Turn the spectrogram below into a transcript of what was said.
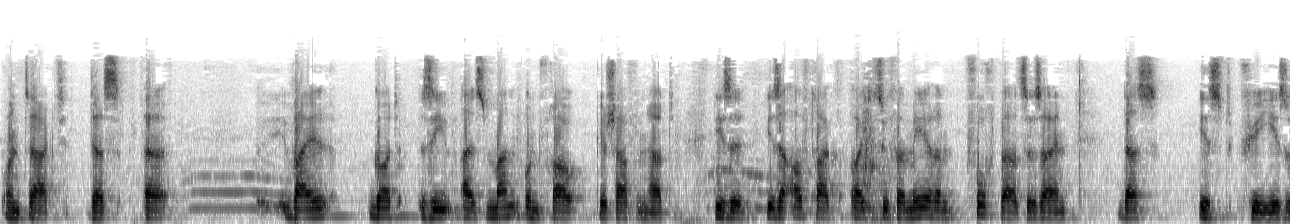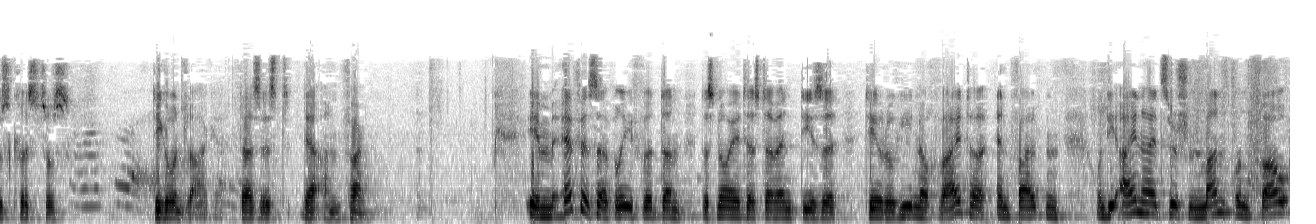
und sagt, dass äh, weil Gott sie als Mann und Frau geschaffen hat, diese, dieser Auftrag, euch zu vermehren, fruchtbar zu sein, das ist für Jesus Christus die Grundlage. Das ist der Anfang. Im Epheserbrief wird dann das Neue Testament diese Theologie noch weiter entfalten und die Einheit zwischen Mann und Frau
